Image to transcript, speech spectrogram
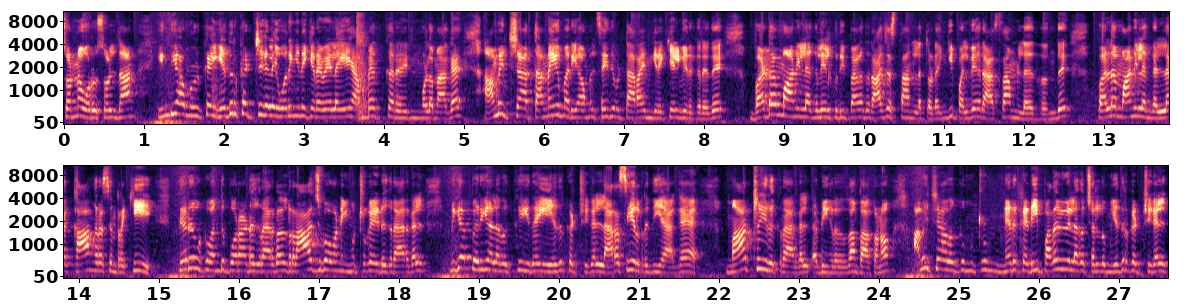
சொன்ன ஒரு சொல் தான் இந்தியா முழுக்க எதிர்க்கட்சிகளை ஒருங்கிணைக்கிற வேலையை அம்பேத்கரின் மூலமாக அமித்ஷா தன்னையும் அறியாமல் செய்துவிட்டாரா என்கிற கேள்வி இருக்கிறது. வட மாநிலங்களில் குறிப்பாக ராஜஸ்தானில் தொடங்கி பல்வேறு அஸ்ஸாமில் இருந்து பல மாநிலங்களில் காங்கிரஸ் இன்றைக்கு தெருவுக்கு வந்து போராடுகிறார்கள் ராஜ்பவனை முற்றுகையிடுகிறார்கள். மிகப்பெரிய அளவுக்கு இதை எதிர்க்கட்சிகள் அரசியல் ரீதியாக மாற்றி இருக்கிறார்கள் அப்படிங்கிறத தான் பார்க்கணும். அமித்ஷாவுக்கு முற்றும் நெருக்கடி பதவி விலக சொல்லும் எதிர்க்கட்சிகள்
